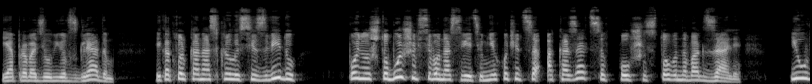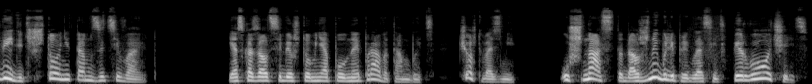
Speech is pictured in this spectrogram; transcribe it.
Я проводил ее взглядом, и как только она скрылась из виду, понял, что больше всего на свете мне хочется оказаться в полшестого на вокзале и увидеть, что они там затевают. Я сказал себе, что у меня полное право там быть. Черт возьми, уж нас-то должны были пригласить в первую очередь.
